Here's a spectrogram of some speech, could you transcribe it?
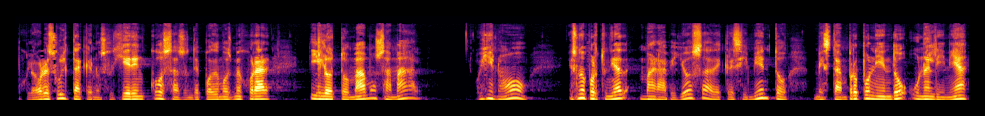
Porque luego resulta que nos sugieren cosas donde podemos mejorar y lo tomamos a mal. Oye, no, es una oportunidad maravillosa de crecimiento. Me están proponiendo una línea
